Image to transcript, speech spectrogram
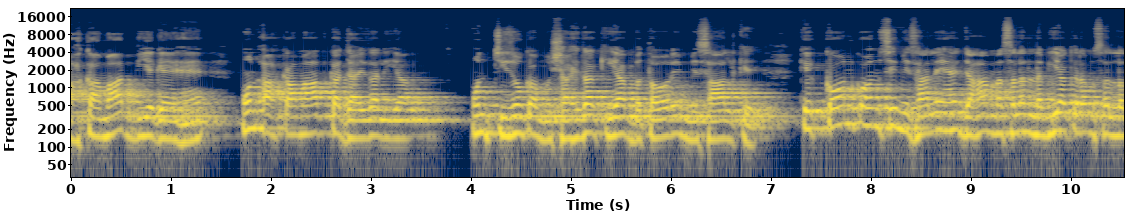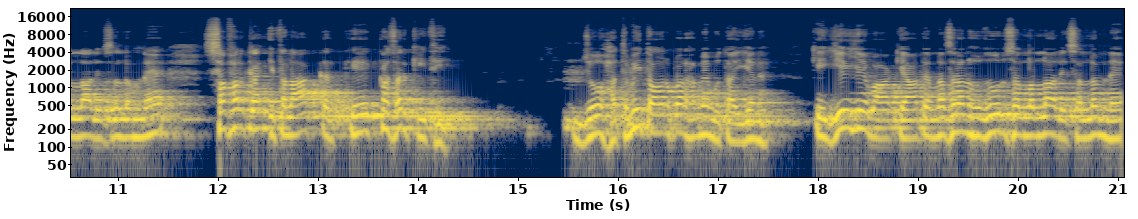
احکامات دیے گئے ہیں، ان احکامات کا جائزہ لیا، ان چیزوں کا مشاہدہ کیا بطور مثال کے، کہ کون کون سی مثالیں ہیں جہاں مثلاً نبی کرم صلی اللہ علیہ وسلم نے سفر کا اطلاق کر کے قصر کی تھی۔ جو حتمی طور پر ہمیں متعین ہے کہ یہ یہ واقعات ہیں۔ مثلاً حضور صلی اللہ علیہ وسلم نے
